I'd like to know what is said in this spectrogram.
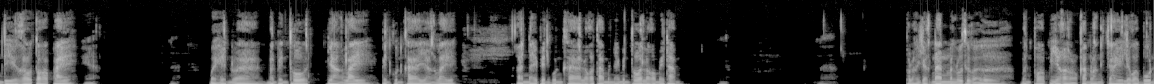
ำดีกับเขาต่อไปเนี่ยเมื่อเห็นว่ามันเป็นโทษอย่างไร เป็นคุณค่าอย่างไร อันไหนเป็นคุณค่าเราก็ทำอันไหนเป็นโทษเราก็ไม่ทำ พอหลังจากนั้นมันรู้สึกว่าเออ มันพอมีกำลังใจเรียกว่าบุญ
